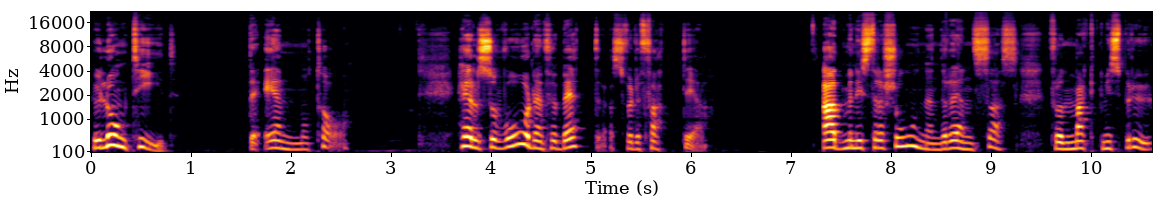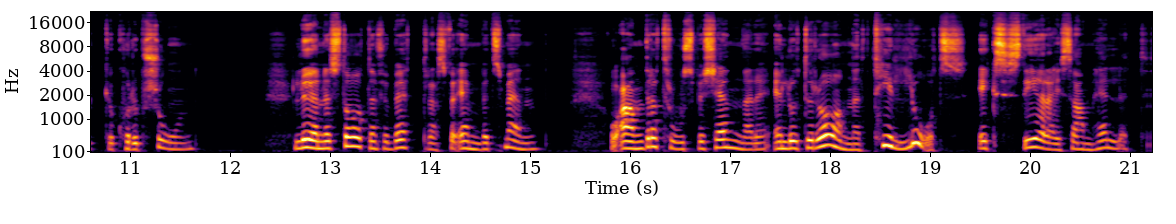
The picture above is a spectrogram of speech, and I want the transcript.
Hur lång tid det än må ta. Hälsovården förbättras för de fattiga. Administrationen rensas från maktmissbruk och korruption. Lönestaten förbättras för ämbetsmän och andra trosbekännare än lutheraner tillåts existera i samhället.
